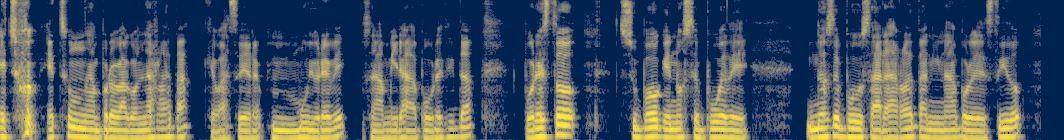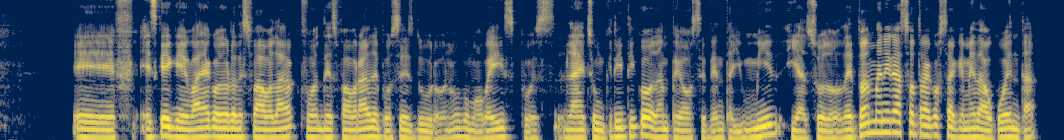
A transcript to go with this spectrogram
He hecho, he hecho una prueba con la rata que va a ser muy breve. O sea, mira, pobrecita. Por esto supongo que no se puede, no se puede usar a rata ni nada por el estilo. Eh, es que que vaya color desfavorable, pues es duro, ¿no? Como veis, pues le han hecho un crítico, le han pegado 71.000 y al suelo. De todas maneras, otra cosa que me he dado cuenta,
